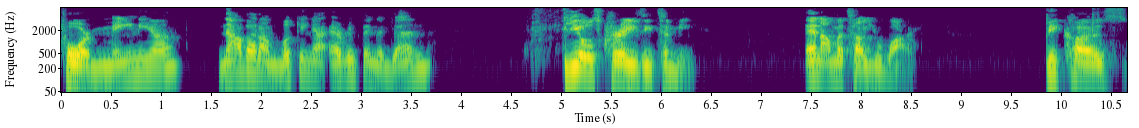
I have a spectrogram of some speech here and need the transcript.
for Mania, now that I'm looking at everything again, feels crazy to me. And I'm going to tell you why. Because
